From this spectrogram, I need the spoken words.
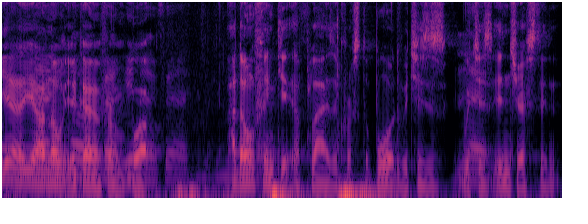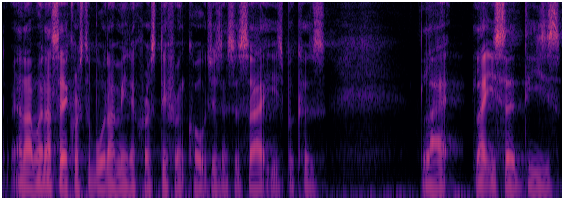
Yeah, yeah, I know what you're going from, but I don't think it applies across the board, which is which is interesting. And I, when I say across the board, I mean across different cultures and societies, because, like like you said, these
